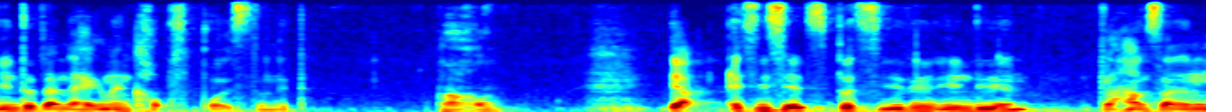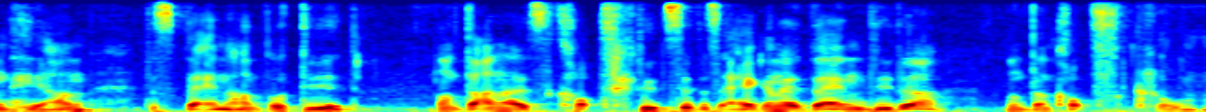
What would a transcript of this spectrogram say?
nimm dir deinen eigenen Kopfpolster mit. Warum? Ja, es ist jetzt passiert in Indien, da haben sie einen Herrn das Bein amputiert und dann als Kopfstütze das eigene Bein wieder unter den Kopf geschoben.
